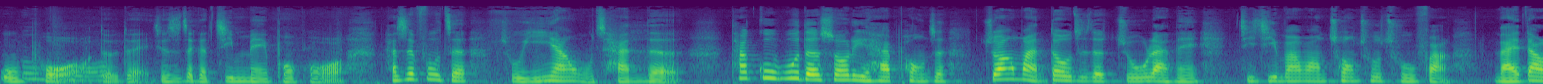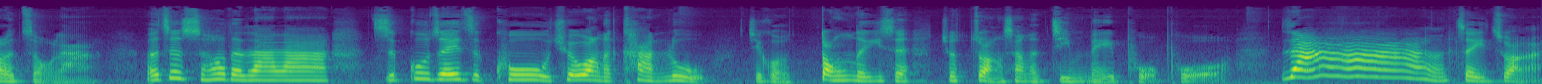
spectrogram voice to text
巫婆，对不对？就是这个精美婆婆，她是负责煮营养午餐的。她顾不得手里还捧着装满豆子的竹篮呢，急急忙忙冲出厨房，来到了走廊。而这时候的拉拉只顾着一直哭，却忘了看路。结果咚的一声，就撞上了金梅婆婆。啊！这一撞啊，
